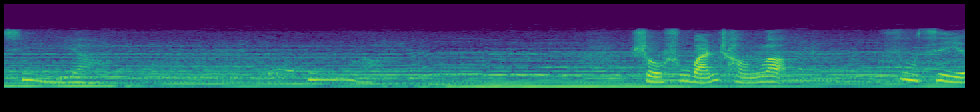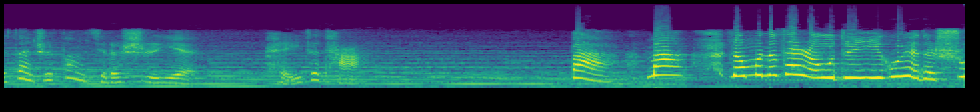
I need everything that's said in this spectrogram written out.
亲一样哭了。手术完成了，父亲也暂时放弃了事业，陪着他。爸妈，能不能再让我读一个月的书？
